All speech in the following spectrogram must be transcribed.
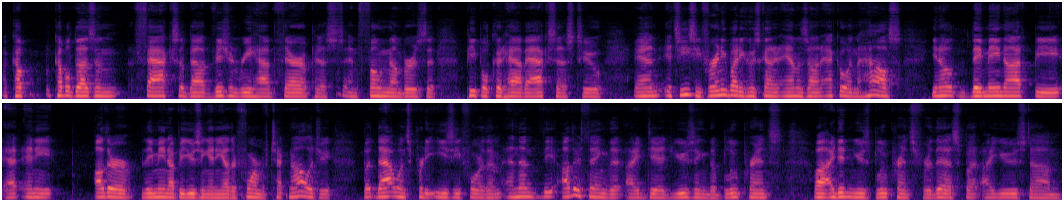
a couple, a couple dozen facts about vision rehab therapists and phone numbers that people could have access to. And it's easy for anybody who's got an Amazon Echo in the house. You know, they may not be at any other, they may not be using any other form of technology, but that one's pretty easy for them. And then the other thing that I did using the blueprints, well, I didn't use blueprints for this, but I used, um,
